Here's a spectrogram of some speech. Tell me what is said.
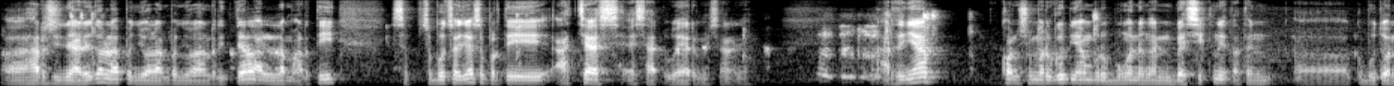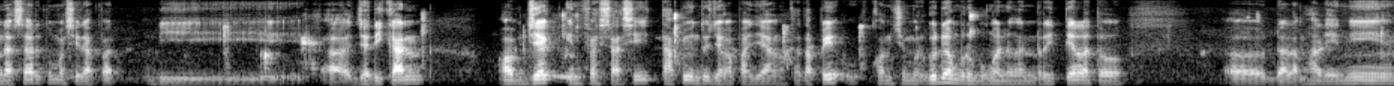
eh, harus dihindari itu adalah penjualan-penjualan retail dalam arti se- sebut saja seperti Aces, S Hardware misalnya. Artinya consumer good yang berhubungan dengan basic need atau eh, kebutuhan dasar itu masih dapat dijadikan objek investasi tapi untuk jangka panjang. Tetapi consumer good yang berhubungan dengan retail atau eh, dalam hal ini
